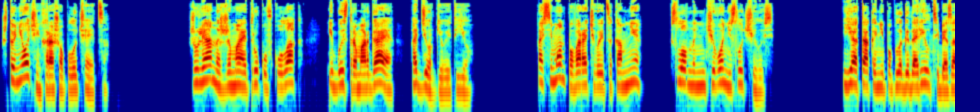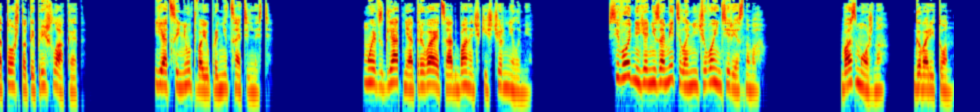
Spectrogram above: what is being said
что не очень хорошо получается. Жулиана сжимает руку в кулак и, быстро моргая, отдергивает ее а Симон поворачивается ко мне, словно ничего не случилось. «Я так и не поблагодарил тебя за то, что ты пришла, Кэт. Я ценю твою проницательность». Мой взгляд не отрывается от баночки с чернилами. «Сегодня я не заметила ничего интересного». «Возможно», — говорит он.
